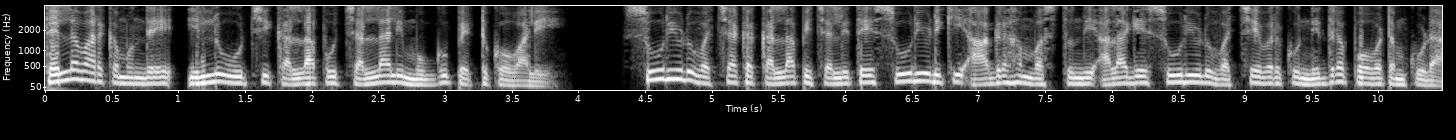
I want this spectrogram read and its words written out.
తెల్లవారకముందే ఇల్లు ఊడ్చి కల్లాపు చల్లాలి ముగ్గు పెట్టుకోవాలి. సూర్యుడు వచ్చాక కల్లాపి చల్లితే సూర్యుడికి ఆగ్రహం వస్తుంది. అలాగే సూర్యుడు వచ్చేవరకు నిద్రపోవటం కూడా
